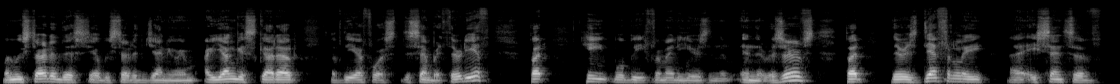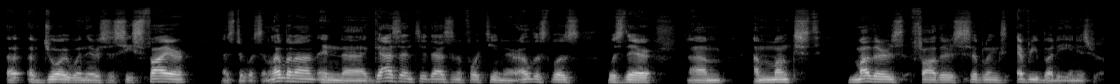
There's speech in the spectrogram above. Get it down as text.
When we started this, yeah, we started in January. Our youngest got out of the Air Force December 30th, but he will be for many years in the in the reserves. But there is definitely uh, a sense of uh, of joy when there's a ceasefire, as there was in Lebanon, in uh, Gaza in 2014. Our eldest was was there um, amongst mothers, fathers, siblings, everybody in Israel.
